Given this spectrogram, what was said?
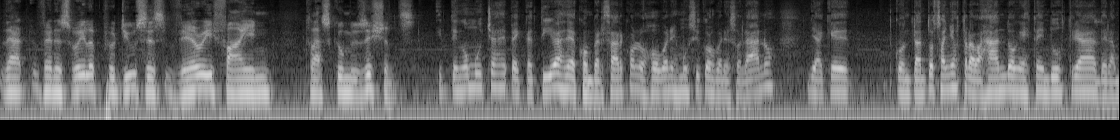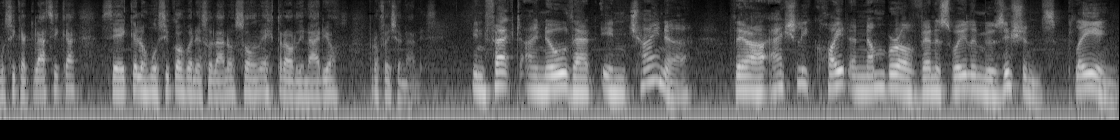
that Venezuela produces very fine classical musicians. Y tengo muchas expectativas de conversar con los jóvenes músicos venezolanos, ya que con tantos años trabajando en esta industria de la música clásica, sé que los músicos venezolanos son extraordinarios profesionales. In fact, I know that in China there are actually quite a number of Venezuelan musicians playing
